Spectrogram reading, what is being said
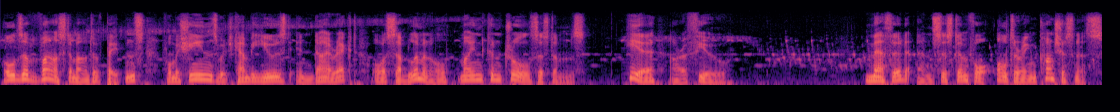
holds a vast amount of patents for machines which can be used in direct or subliminal mind control systems? Here are a few. Method and system for altering consciousness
